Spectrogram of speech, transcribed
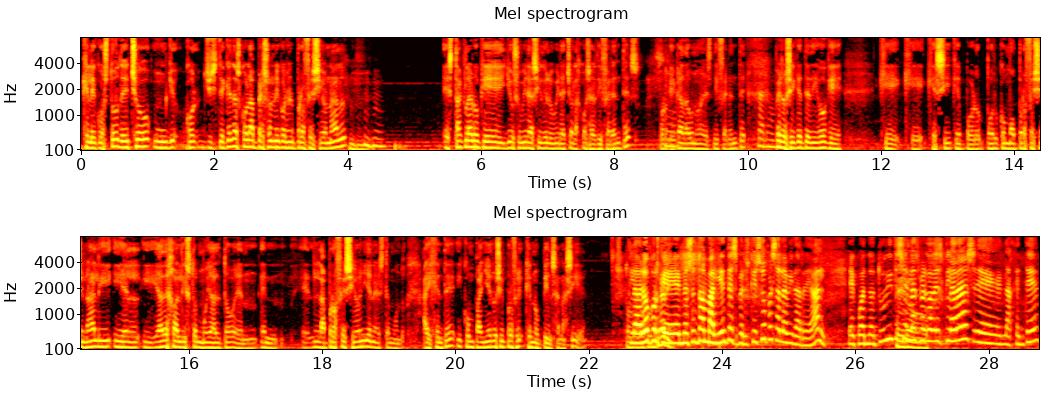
que le costó, de hecho, mm, yo- con- si te quedas con la persona y con el profesional, está claro que yo si hubiera sido y le hubiera hecho las cosas diferentes, porque cada uno es diferente, pero sí que te digo que, que, que, sí, que por, por como profesional y, y, el, y ha dejado el listón muy alto en, en, la profesión y en este mundo. Hay gente y compañeros y que no piensan así, ¿eh? Claro, porque no son tan valientes, pero es que eso pasa en la vida real. Eh, cuando tú dices las verdades claras, eh, la gente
